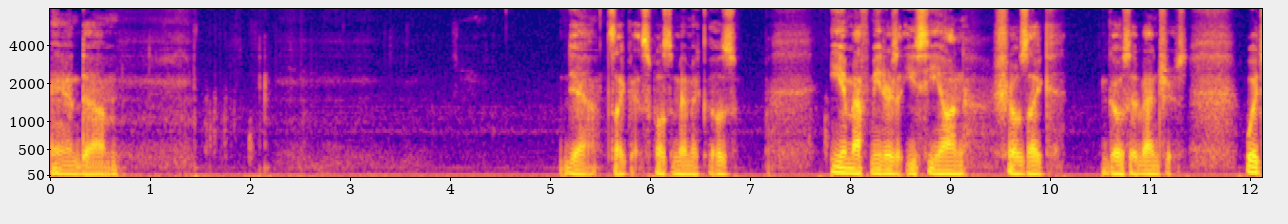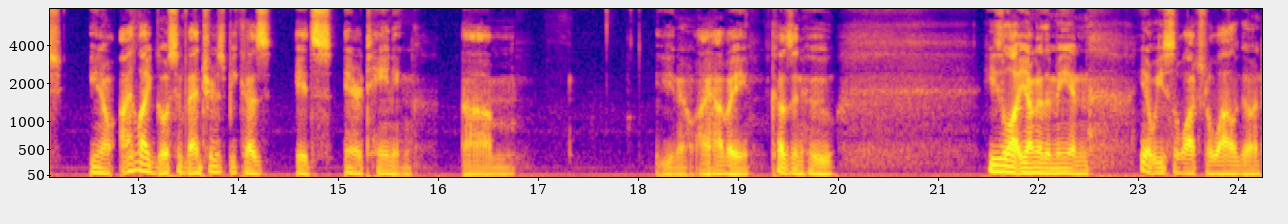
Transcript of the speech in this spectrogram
And um, yeah, it's like it's supposed to mimic those EMF meters that you see on shows like Ghost Adventures, which you know I like Ghost Adventures because it's entertaining. Um, you know, I have a cousin who he's a lot younger than me, and you know, we used to watch it a while ago, and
